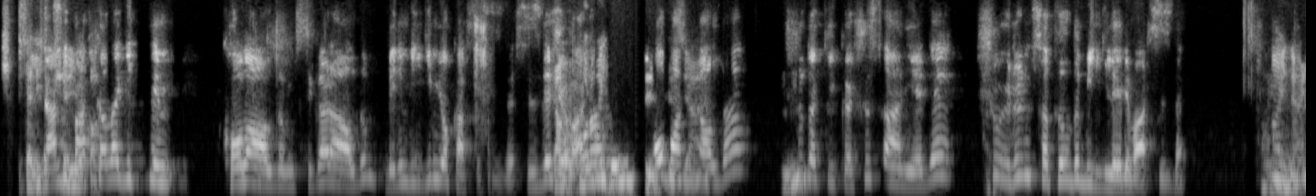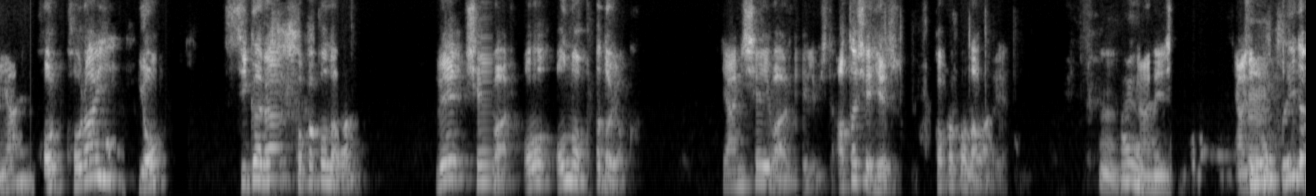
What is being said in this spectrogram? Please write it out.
kişisel hiçbir ben şey bir yok. bakkala gittim, kola aldım, sigara aldım. Benim bilgim yok aslında sizde. Sizde Ya şu var. O biz yani. bakkalda şu dakika, şu saniyede şu ürün satıldı bilgileri var sizde. Aynen yani Kor- Koray yok. Sigara, Coca-Cola var. Ve şey var. O o nokta da yok. Yani şey var diyelim işte. Ataşehir, Coca-Cola var ya. Hı. Aynen. Yani yani noktayı da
